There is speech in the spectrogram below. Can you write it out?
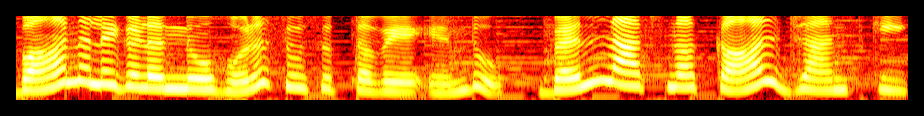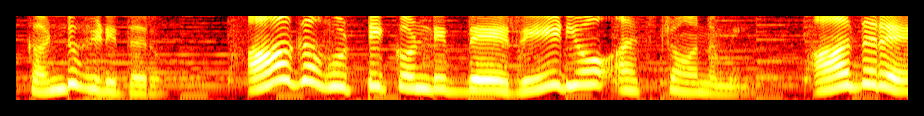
ಬಾನಲೆಗಳನ್ನು ಹೊರಸೂಸುತ್ತವೆ ಎಂದು ಬೆಲ್ ಲ್ಯಾಬ್ಸ್ನ ಕಾಲ್ ಜಾನ್ಸ್ಕಿ ಕಂಡುಹಿಡಿದರು. ಆಗ ಹುಟ್ಟಿಕೊಂಡಿದ್ದೇ ರೇಡಿಯೋ ಆಸ್ಟ್ರಾನಮಿ ಆದರೆ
